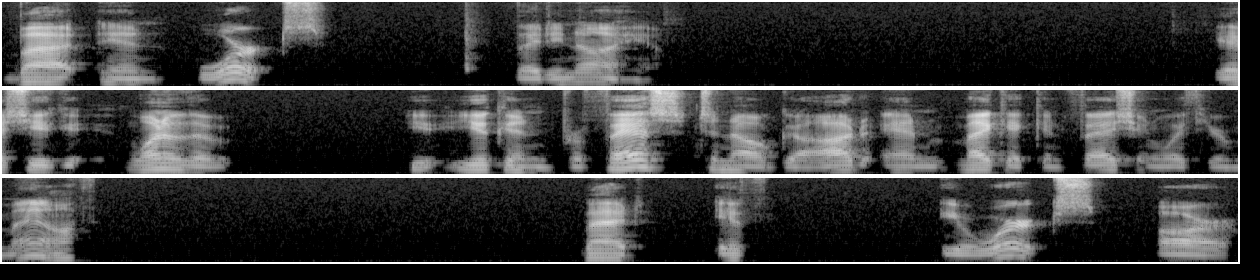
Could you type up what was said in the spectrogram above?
But in works, they deny Him. Yes, you. One of the you, you can profess to know God and make a confession with your mouth, but if your works are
